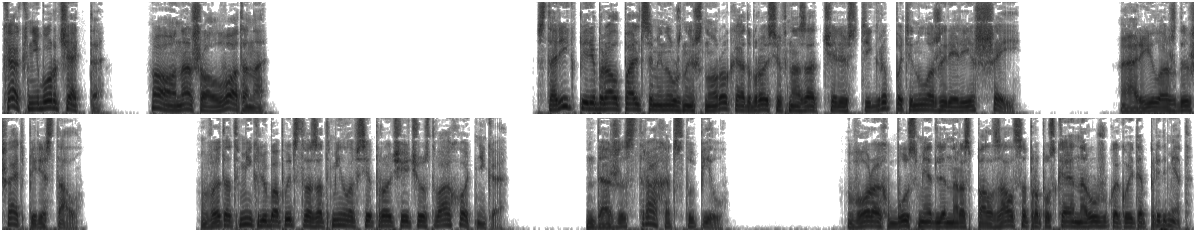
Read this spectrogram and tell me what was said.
Как не бурчать-то? О, нашел, вот она. Старик перебрал пальцами нужный шнурок и, отбросив назад челюсть тигра, потянул ожерелье с шеи. Арил аж дышать перестал. В этот миг любопытство затмило все прочие чувства охотника. Даже страх отступил. Ворох бус медленно расползался, пропуская наружу какой-то предмет.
